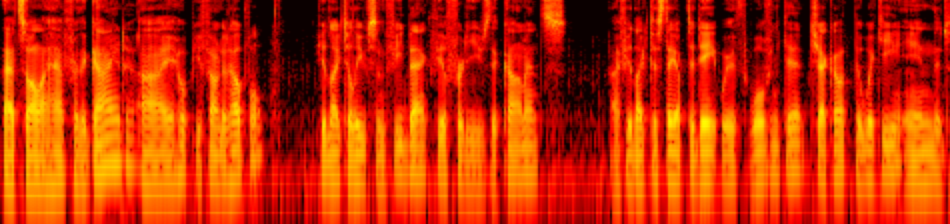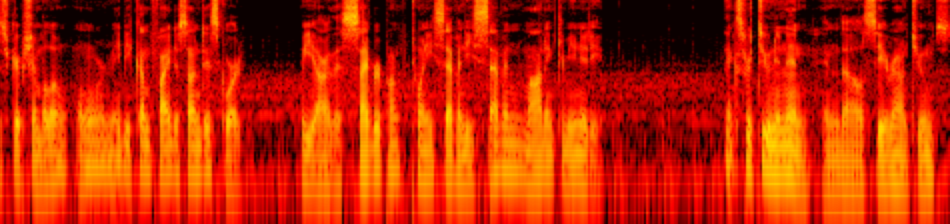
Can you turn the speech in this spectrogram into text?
That's all I have for the guide. I hope you found it helpful. If you'd like to leave some feedback, feel free to use the comments. Uh, if you'd like to stay up to date with WolvenKit, check out the wiki in the description below, or maybe come find us on Discord. We are the Cyberpunk 2077 modding community. Thanks for tuning in, and I'll see you around, Chooms.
